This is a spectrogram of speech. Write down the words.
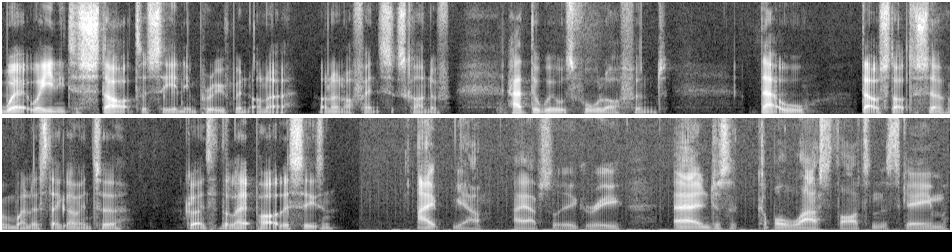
where where you need to start to see an improvement on a on an offense that's kind of had the wheels fall off, and that will that will start to serve them well as they go into go into the late part of this season. I yeah, I absolutely agree. And just a couple last thoughts on this game.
